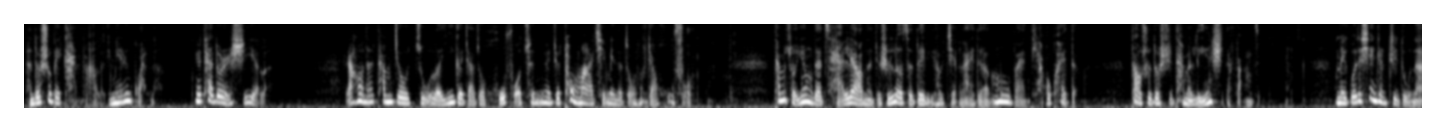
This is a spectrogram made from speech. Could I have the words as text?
很多树被砍伐了，也没人管了。因为太多人失业了，然后呢，他们就组了一个叫做“胡佛村”，因为就痛骂前面的总统叫胡佛。他们所用的材料呢，就是垃圾堆里头捡来的木板、条块等，到处都是他们临时的房子。美国的宪政制度呢，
